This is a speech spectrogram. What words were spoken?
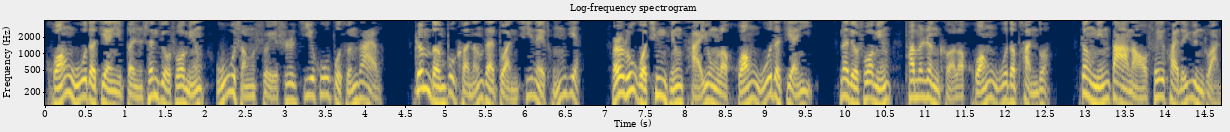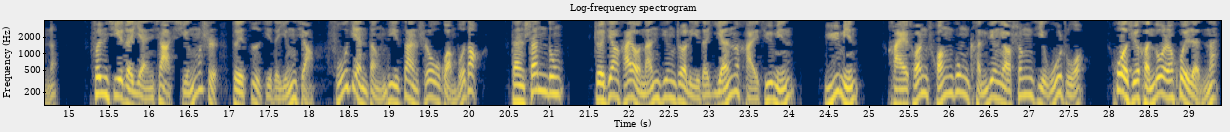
黄吴的建议本身就说明五省水师几乎不存在了，根本不可能在短期内重建。而如果清廷采用了黄吴的建议，那就说明他们认可了黄吴的判断。邓明大脑飞快的运转着，分析着眼下形势对自己的影响。福建等地暂时我管不到，但山东、浙江还有南京这里的沿海居民。渔民、海船、船工肯定要生计无着。或许很多人会忍耐，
